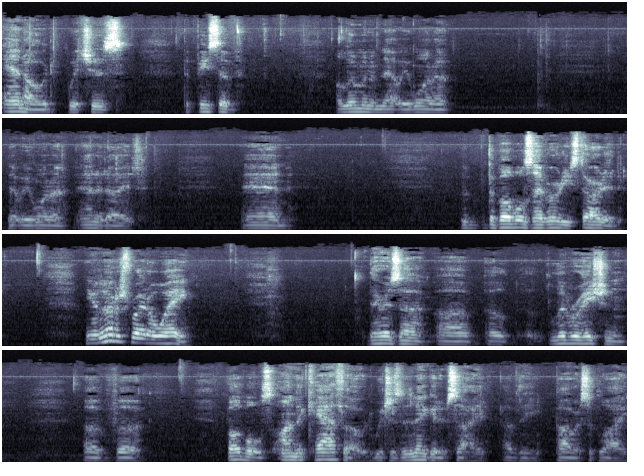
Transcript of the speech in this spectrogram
anode, which is the piece of aluminum that we want to that we want to anodize. And the, the bubbles have already started. You'll notice right away there is a, a, a liberation of uh, bubbles on the cathode, which is the negative side of the power supply.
